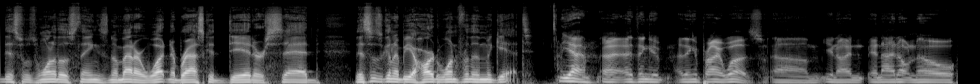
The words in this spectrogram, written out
this was one of those things. No matter what Nebraska did or said, this was going to be a hard one for them to get. Yeah, I, I think it. I think it probably was. Um, you know, and, and I don't know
